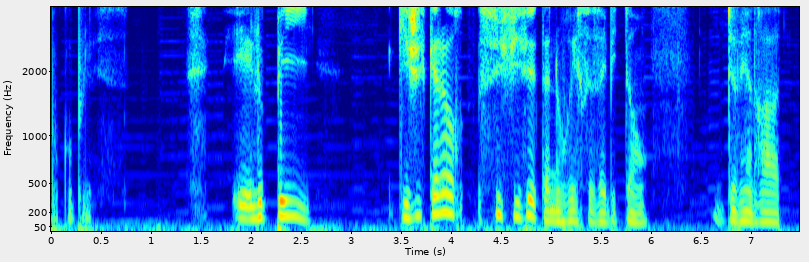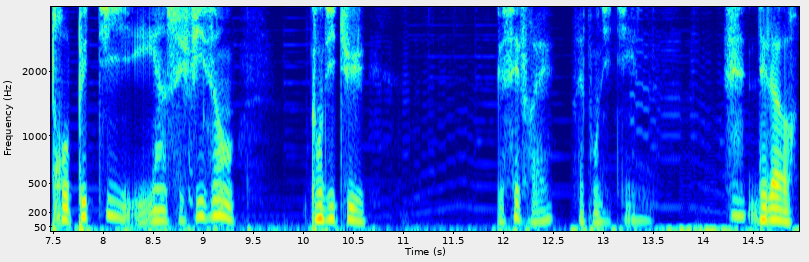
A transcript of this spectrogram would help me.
Beaucoup plus. Et le pays, qui jusqu'alors suffisait à nourrir ses habitants, deviendra trop petit et insuffisant. Qu'en dis-tu? Que c'est vrai, répondit-il. Dès lors,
